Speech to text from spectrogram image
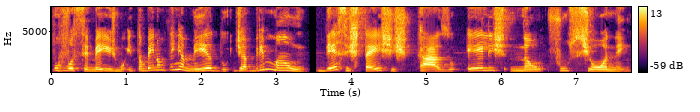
por você mesmo e também não tenha medo de abrir mão desses testes caso eles não funcionem.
